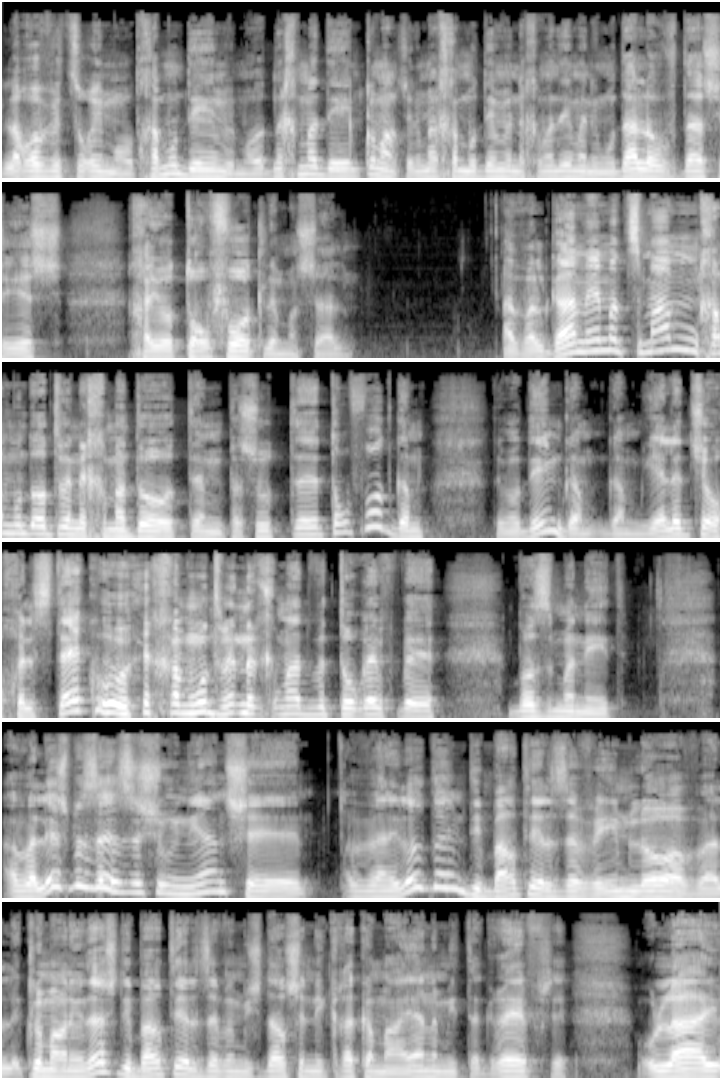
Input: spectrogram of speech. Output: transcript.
לרוב יצורים מאוד חמודים ומאוד נחמדים. כלומר, כשאני אומר חמודים ונחמדים, אני מודע לעובדה שיש חיות טורפות למשל. אבל גם הם עצמם חמודות ונחמדות, הן פשוט uh, טורפות. גם, אתם יודעים, גם, גם ילד שאוכל סטייק הוא חמוד ונחמד וטורף בו זמנית. אבל יש בזה איזשהו עניין ש... ואני לא יודע אם דיברתי על זה ואם לא, אבל... כלומר, אני יודע שדיברתי על זה במשדר שנקרא כמעיין המתאגרף, שאולי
